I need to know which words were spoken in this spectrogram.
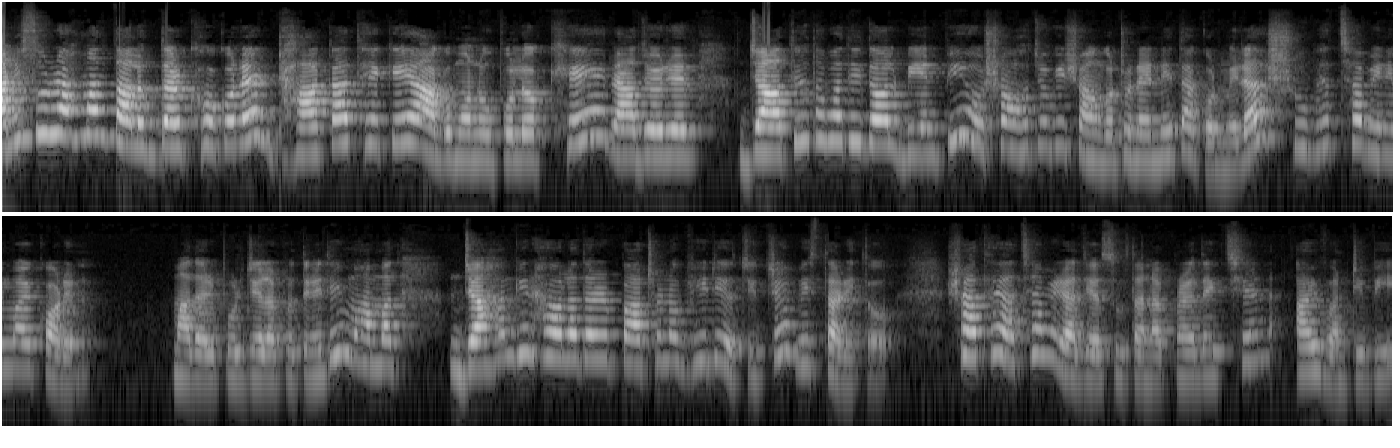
আনিসুর রহমান তালুকদার খোকনের ঢাকা থেকে আগমন উপলক্ষে রাজৈরের জাতীয়তাবাদী দল বিএনপি ও সহযোগী সংগঠনের নেতাকর্মীরা শুভেচ্ছা বিনিময় করেন। মাদারীপুর জেলা প্রতিনিধি মোহাম্মদ জাহাঙ্গীর হাওলাদারের পাঠানো ভিডিও চিত্রে বিস্তারিত। সাথে আছে আমি রাজিয়া সুলতান, আপনারা দেখছেন আই ওয়ান টিভি।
